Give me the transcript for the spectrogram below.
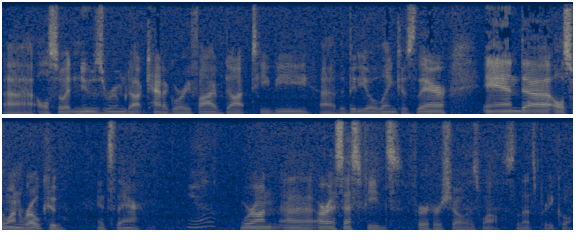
Uh, also at newsroom.category5.tv. Uh, the video link is there. And uh, also on Roku. It's there. We're on uh, RSS feeds for her show as well. So that's pretty cool.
